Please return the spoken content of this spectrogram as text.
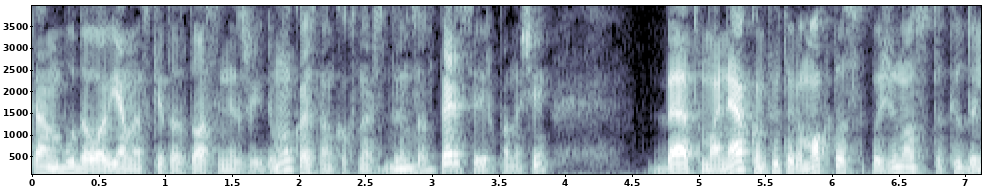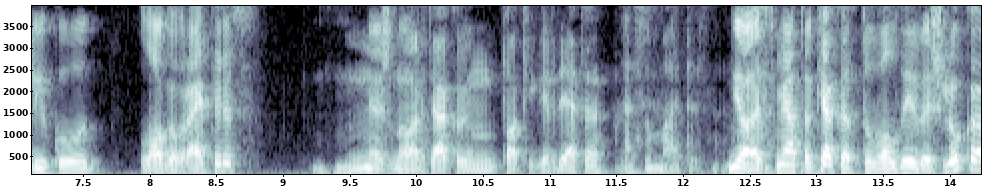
ten būdavo vienas kitas dosinis žaidimukas, ten koks nors Prince of Persia ir panašiai. Bet mane kompiuterio mokytas supažino su tokiu dalyku logo writeris. Mhm. Nežinau, ar teko jums tokį girdėti. Esu matęs. Ne? Jo, esmė tokia, kad tu valdai vežliuką,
